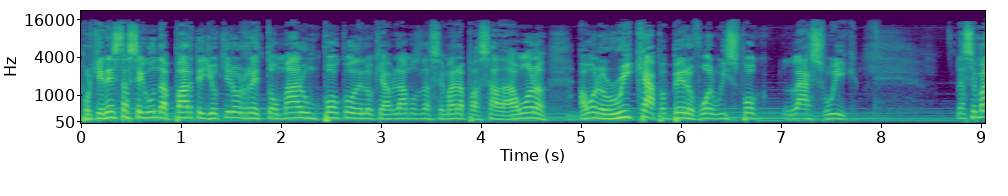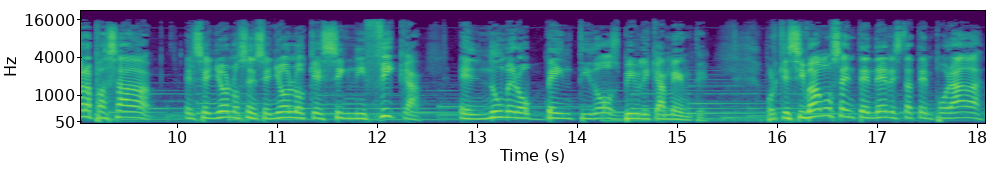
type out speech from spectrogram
Porque en esta segunda parte yo quiero retomar un poco de lo que hablamos la semana pasada. I want to I want to recap a bit of what we spoke last week. La semana pasada el Señor nos enseñó lo que significa el número 22 bíblicamente. Porque si vamos a entender esta temporada,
